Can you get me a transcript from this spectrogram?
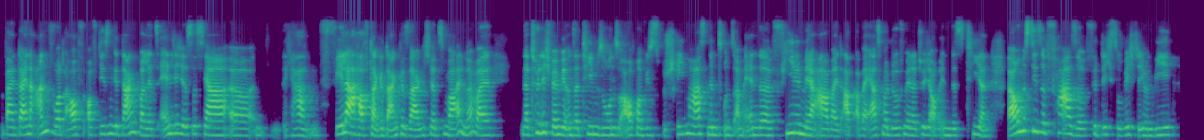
deine Antwort auf, auf diesen Gedanken? Weil letztendlich ist es ja, äh, ja ein fehlerhafter Gedanke, sage ich jetzt mal, ne? weil natürlich, wenn wir unser Team so und so aufbauen, wie du es beschrieben hast, nimmt es uns am Ende viel mehr Arbeit ab. Aber erstmal dürfen wir natürlich auch investieren. Warum ist diese Phase für dich so wichtig und wie,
